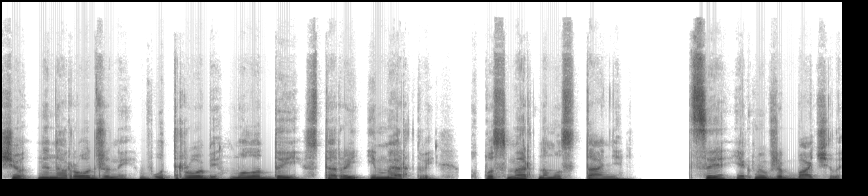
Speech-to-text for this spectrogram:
що ненароджений, в утробі, молодий, старий і мертвий, у посмертному стані. Це, як ми вже бачили,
